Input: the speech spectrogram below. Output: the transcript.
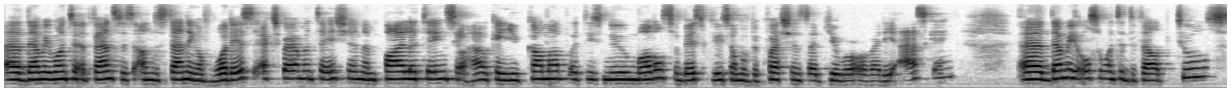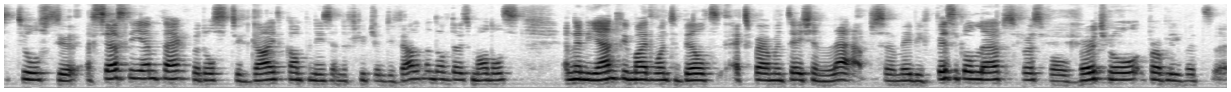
Uh, then we want to advance this understanding of what is experimentation and piloting. So how can you come up with these new models? So basically, some of the questions that you were already asking. Uh, then we also want to develop tools, tools to assess the impact, but also to guide companies in the future development of those models. And in the end, we might want to build experimentation labs. So maybe physical labs, first of all, virtual, probably with uh,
